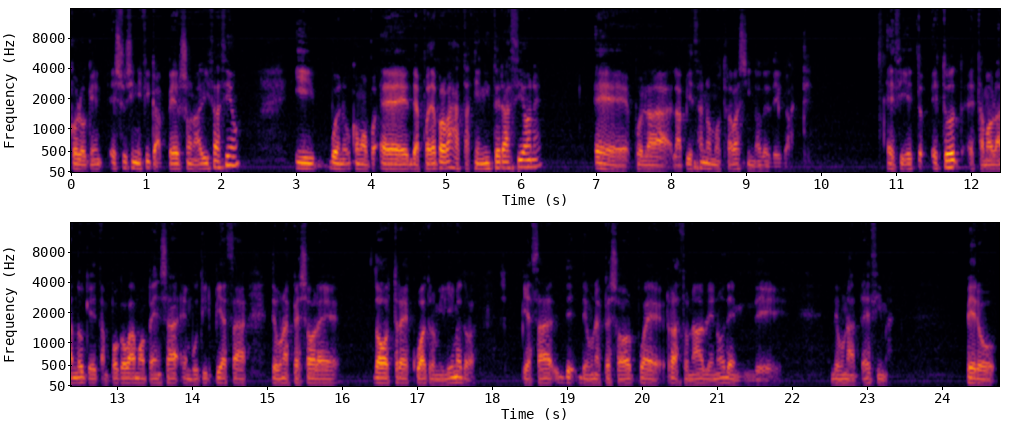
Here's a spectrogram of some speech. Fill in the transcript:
con lo que eso significa personalización y bueno, como eh, después de probar hasta 100 iteraciones, eh, pues la, pieza nos mostraba signos de desgaste. Es decir, esto, estamos hablando que tampoco vamos a pensar en embutir piezas de unos espesores 2, 3, 4 milímetros, piezas de, un espesor pues razonable, ¿no? De, de unas décimas. Pero,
